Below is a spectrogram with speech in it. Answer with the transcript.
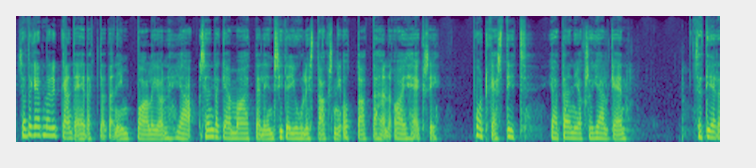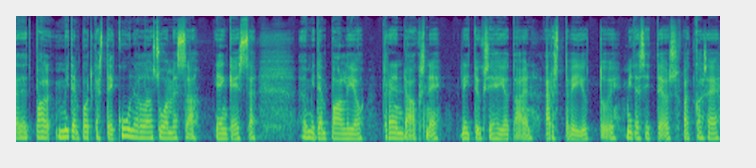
Sen takia, että mä tykkään tehdä tätä niin paljon ja sen takia mä ajattelin sitä juhlistaakseni ottaa tähän aiheeksi podcastit ja tämän jakson jälkeen sä tiedät, että pal- miten podcasteja kuunnellaan Suomessa, Jenkeissä, miten paljon, trendaaks ne, liittyykö siihen jotain ärsyttäviä juttuja, mitä sitten jos vaikka se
